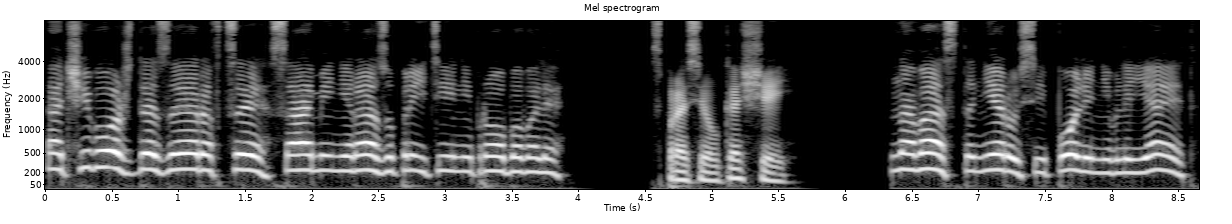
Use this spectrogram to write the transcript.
«А чего ж ДЗРовцы сами ни разу прийти не пробовали?» — спросил Кощей. «На вас-то неруси поле не влияет?»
